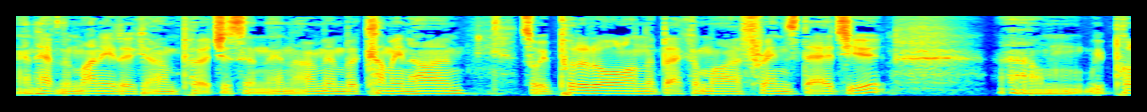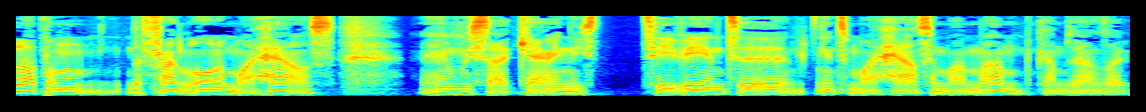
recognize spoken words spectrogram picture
and have the money to go and purchase it. And then I remember coming home, so we put it all on the back of my friend's dad's ute. Um, we pull up on the front lawn of my house, and we start carrying these TV into into my house. And my mum comes out and is like,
